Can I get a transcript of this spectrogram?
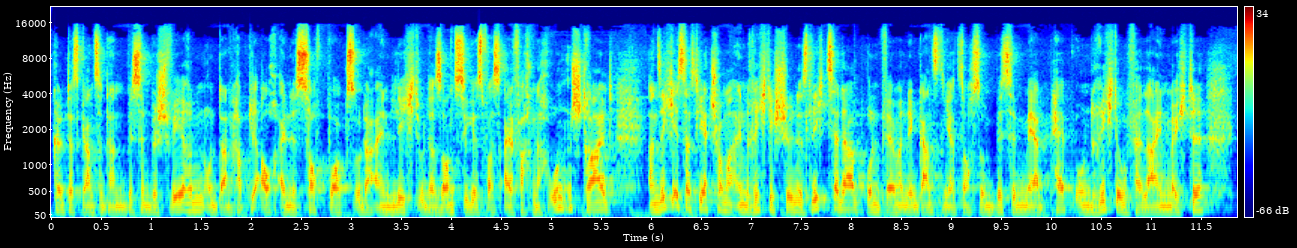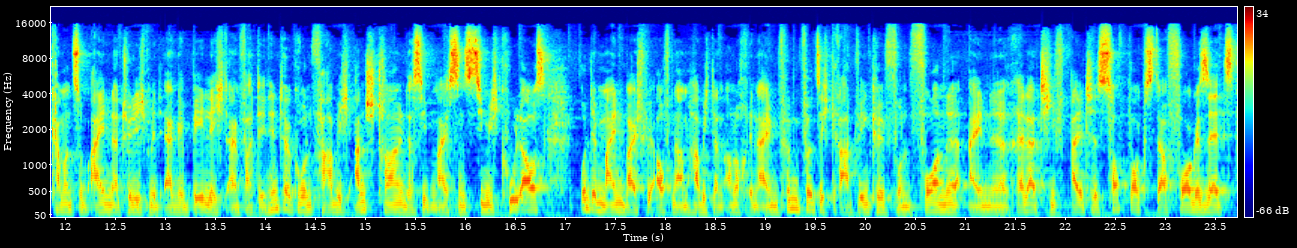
könnt das Ganze dann ein bisschen beschweren und dann habt ihr auch eine Softbox oder ein Licht oder sonstiges, was einfach nach unten strahlt. An sich ist das jetzt schon mal ein richtig schönes Lichtsetup und wenn man dem Ganzen jetzt noch so ein bisschen mehr Pep und Richtung verleihen möchte, kann man zum einen natürlich mit RGB-Licht einfach den Hintergrund farbig anstrahlen. Das sieht meistens ziemlich cool aus und in meinen Beispielaufnahmen habe ich dann auch noch in einem 45 Grad Winkel von vorne eine relativ alte Softbox davor gesetzt.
